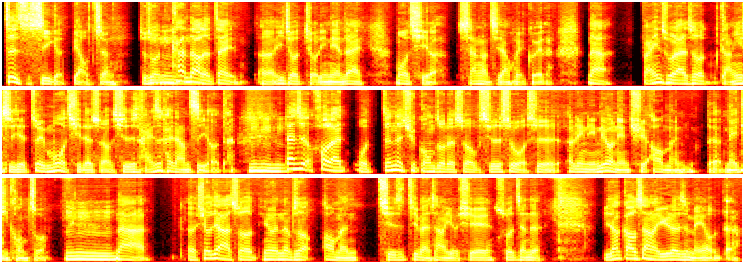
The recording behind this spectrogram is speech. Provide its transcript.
这只是一个表征，就说你看到了在呃一九九零年代末期了，香港即将回归了。那反映出来的时候，港英时期最末期的时候，其实还是非常自由的。但是后来我真的去工作的时候，其实是我是二零零六年去澳门的媒体工作。嗯，那呃休假的时候，因为那时候澳门其实基本上有些说真的比较高尚的娱乐是没有的。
